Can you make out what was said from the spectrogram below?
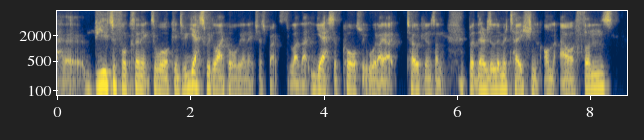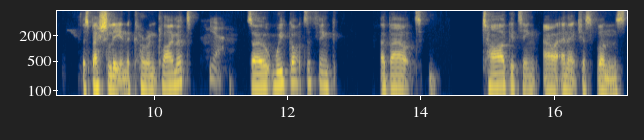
uh, beautiful clinic to walk into. Yes, we'd like all the NHS practices like that. Yes, of course we would. I, I totally understand. But there's a limitation on our funds, especially in the current climate. Yeah. So we've got to think about targeting our NHS funds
